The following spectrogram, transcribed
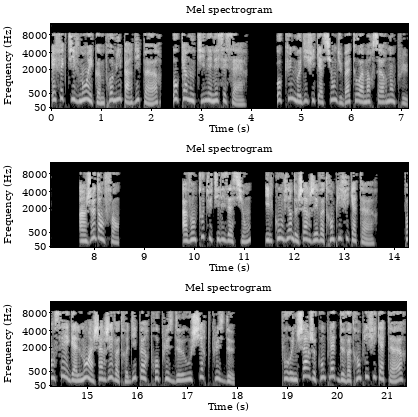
Effectivement et comme promis par Deeper, aucun outil n'est nécessaire. Aucune modification du bateau amorceur non plus. Un jeu d'enfant. Avant toute utilisation, il convient de charger votre amplificateur. Pensez également à charger votre Deeper Pro Plus 2 ou Shirp Plus 2. Pour une charge complète de votre amplificateur,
